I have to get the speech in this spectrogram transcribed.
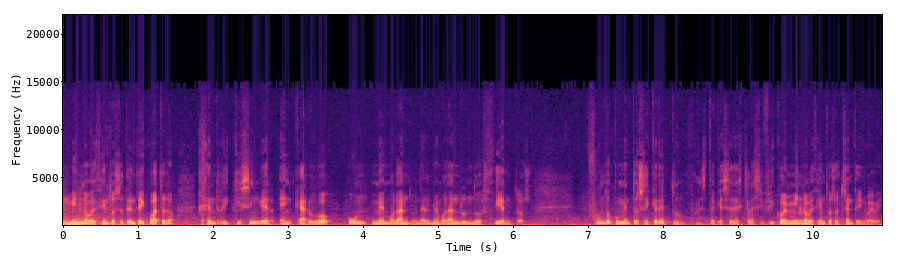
En 1974, Henry Kissinger encargó un memorándum, el Memorándum 200. Fue un documento secreto hasta que se desclasificó en 1989.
